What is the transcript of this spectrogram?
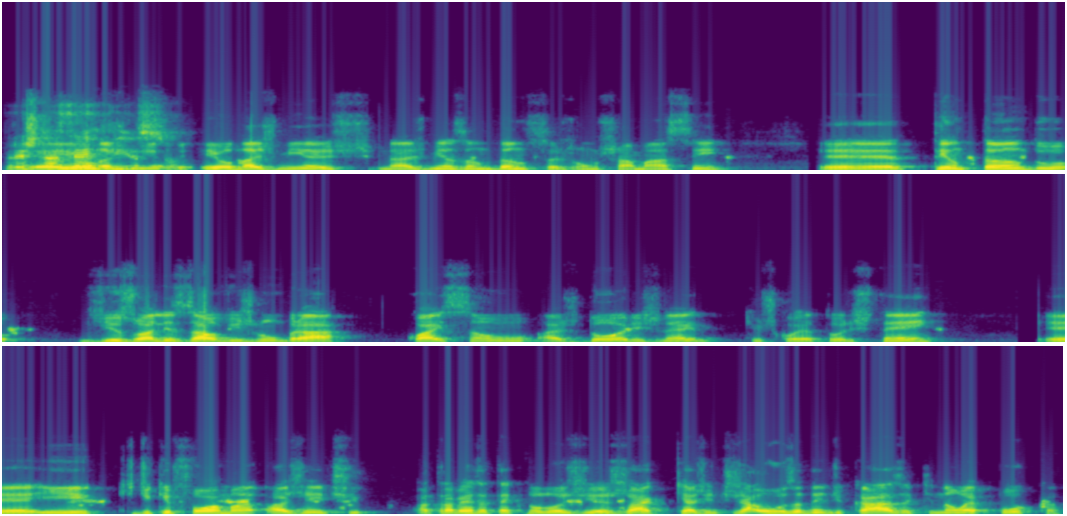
Prestar é, eu serviço. Nas, eu nas minhas, nas minhas andanças, vamos chamar assim, é, tentando visualizar ou vislumbrar quais são as dores né, que os corretores têm é, e de que forma a gente, através da tecnologia já que a gente já usa dentro de casa, que não é pouca,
